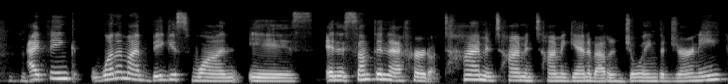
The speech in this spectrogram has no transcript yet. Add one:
I think one of my biggest one is and it's something that I've heard time and time and time again about enjoying the journey.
